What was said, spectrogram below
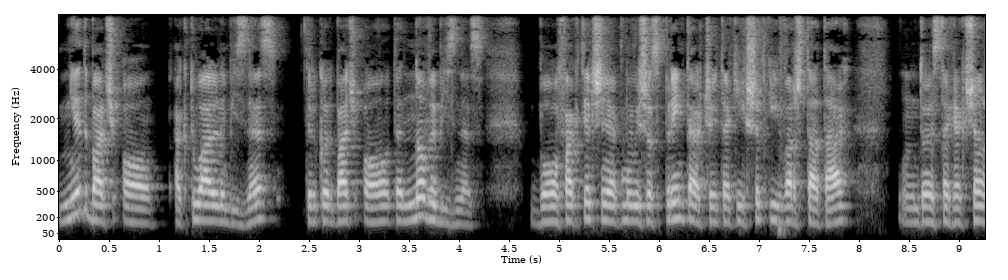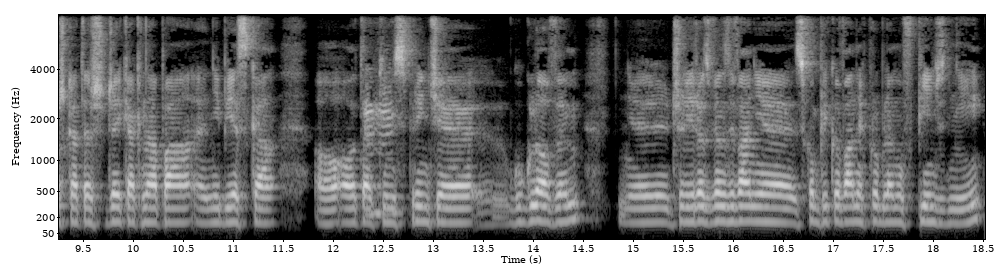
nie dbać o aktualny biznes, tylko dbać o ten nowy biznes. Bo faktycznie, jak mówisz o sprintach, czyli takich szybkich warsztatach, to jest taka książka też Jake'a Knapa, e, niebieska, o, o takim mhm. sprincie googlowym, e, czyli rozwiązywanie skomplikowanych problemów w 5 dni.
